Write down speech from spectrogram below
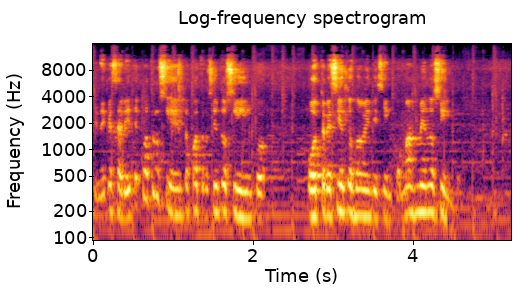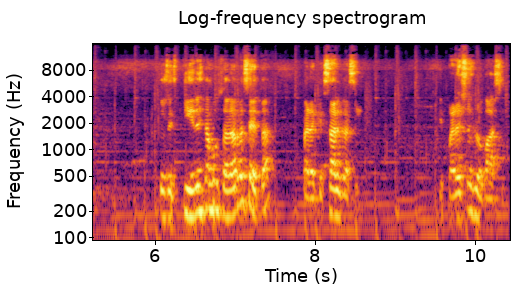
Tiene que salirte 400, 405 o 395, más menos 5. Entonces tienes que ajustar la receta para que salga así. Y para eso es lo básico.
